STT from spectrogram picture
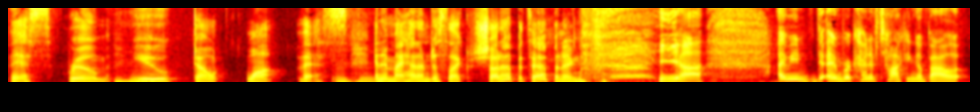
this room. Mm-hmm. You don't want this. Mm-hmm. And in my head, I'm just like, shut up, it's happening. Yeah. I mean, and we're kind of talking about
